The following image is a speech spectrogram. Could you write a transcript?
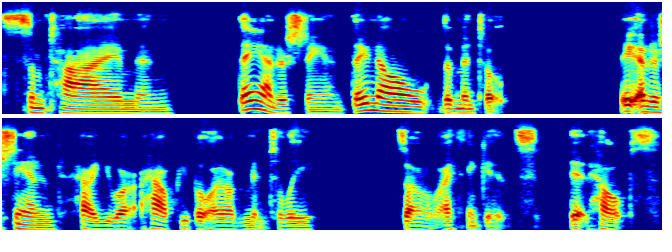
some time and they understand they know the mental they understand how you are how people are mentally so i think it's it helps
